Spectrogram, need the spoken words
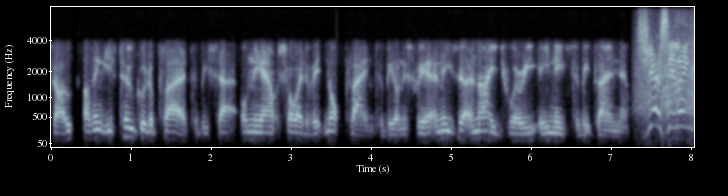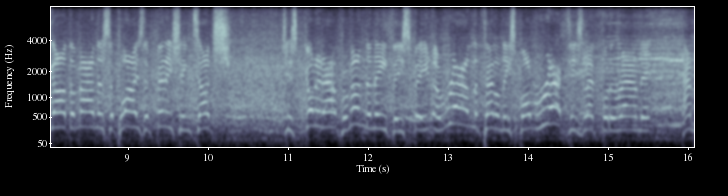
So I think he's too good a player to be sat on the outside of it, not playing, to be honest with you. And he's at an age where he, he needs to be playing now. Jesse Lingard, the man that supplies the finishing touch, just got it out from underneath his feet, around the penalty spot, wrapped his left foot around it, and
